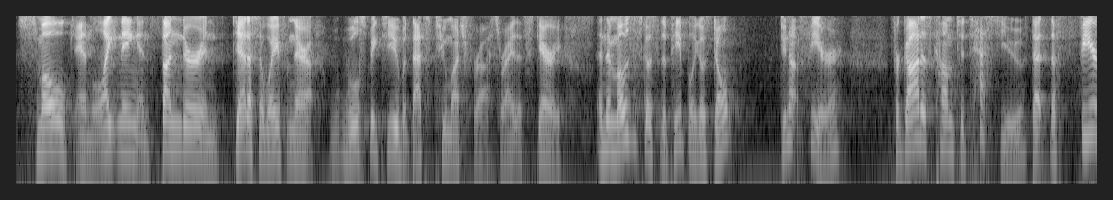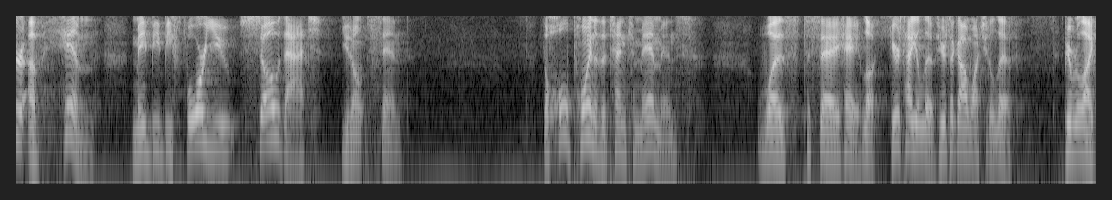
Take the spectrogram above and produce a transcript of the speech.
smoke and lightning and thunder, and get us away from there. We'll speak to you, but that's too much for us, right? That's scary. And then Moses goes to the people, he goes, Don't, do not fear. For God has come to test you, that the fear of him may be before you, so that you don't sin. The whole point of the Ten Commandments was to say, hey, look, here's how you live. Here's how God wants you to live. People are like,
